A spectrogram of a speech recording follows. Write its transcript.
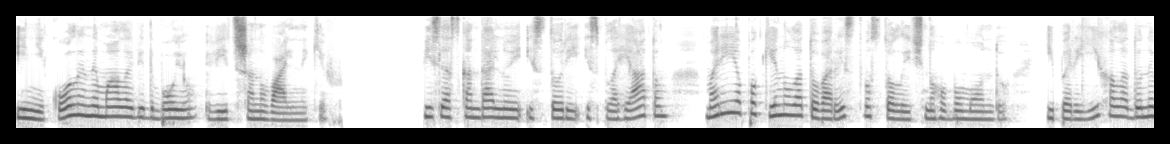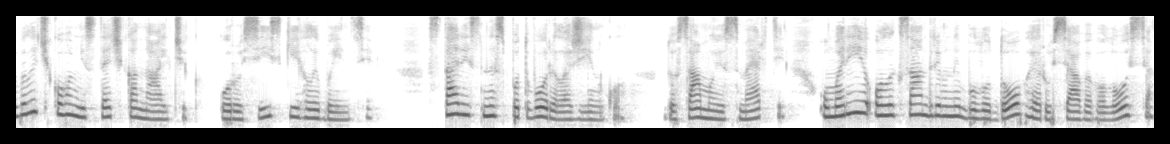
і ніколи не мала відбою від шанувальників. Після скандальної історії із плагіатом Марія покинула товариство столичного бомонду і переїхала до невеличкого містечка Нальчик у російській глибинці. Старість не спотворила жінку. До самої смерті у Марії Олександрівни було довге русяве волосся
